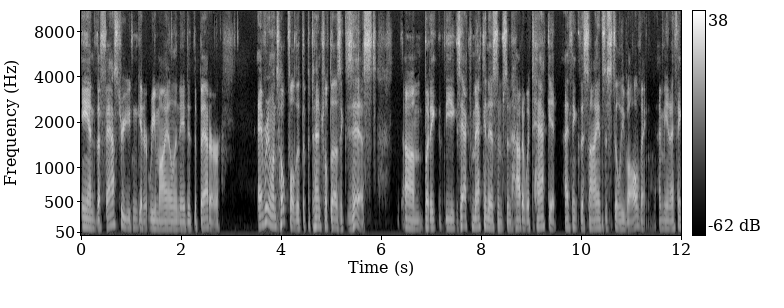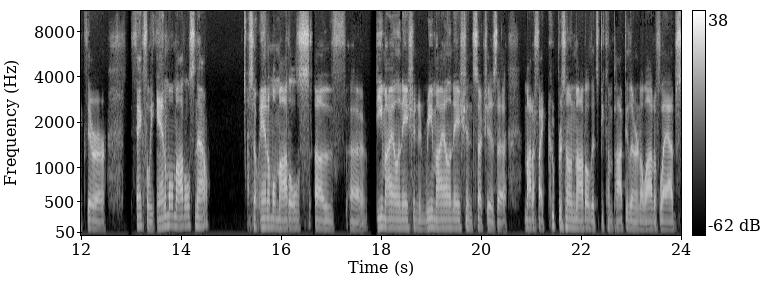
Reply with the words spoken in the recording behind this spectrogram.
And the faster you can get it remyelinated, the better. Everyone's hopeful that the potential does exist, um, but it, the exact mechanisms and how to attack it, I think the science is still evolving. I mean, I think there are thankfully animal models now so animal models of uh, demyelination and remyelination, such as a modified cuprizone model that's become popular in a lot of labs,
